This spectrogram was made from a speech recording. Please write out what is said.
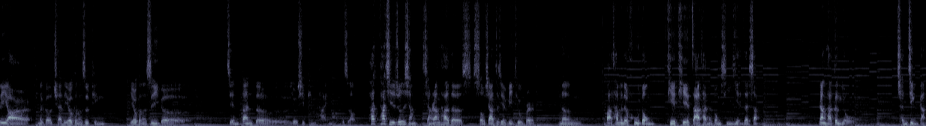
VR 那个 chat，也有可能是平，也有可能是一个简单的游戏平台嘛，不知道。他他其实就是想想让他的手下这些 VTuber 能把他们的互动贴贴杂谈的东西演在上面，让他更有沉浸感。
